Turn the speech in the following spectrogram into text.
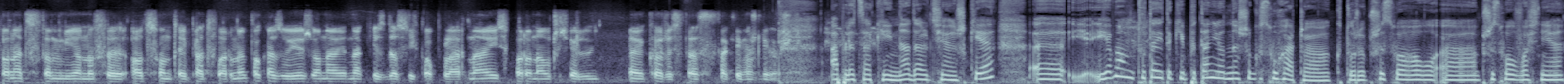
Ponad 100 milionów odsłon tej platformy pokazuje, że ona jednak jest dosyć popularna i sporo nauczycieli E, korzysta z takiej możliwości. A plecaki nadal ciężkie? E, ja mam tutaj takie pytanie od naszego słuchacza, który przysłał, e, przysłał właśnie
